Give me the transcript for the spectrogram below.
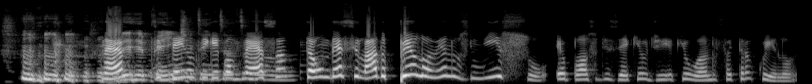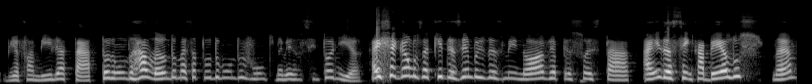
né? De repente, se tem, não ninguém tentando- confessa. Então, desse lado, pelo menos nisso, eu posso dizer que o dia que o ano foi tranquilo. Minha família tá todo mundo ralando, mas tá todo mundo junto, na mesma sintonia. Aí chegamos aqui, dezembro de 2009, a pessoa está ainda sem cabelos, né?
